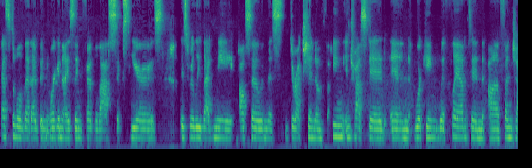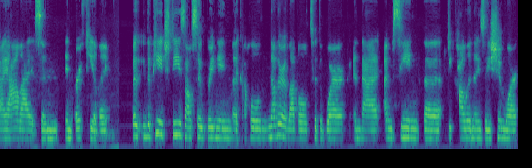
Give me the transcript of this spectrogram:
festival that I've been organizing for the last six years, has really led me also in this direction of being interested in working with plant and uh, fungi allies and in earth healing but the phd is also bringing like a whole another level to the work and that i'm seeing the decolonization work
